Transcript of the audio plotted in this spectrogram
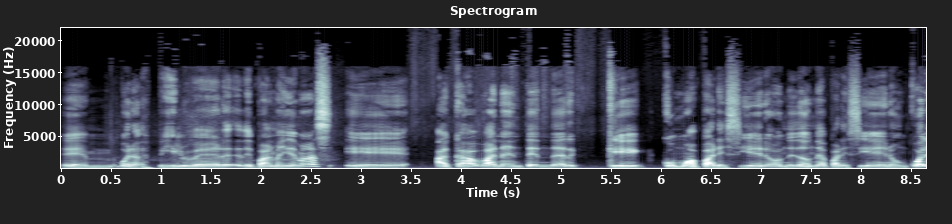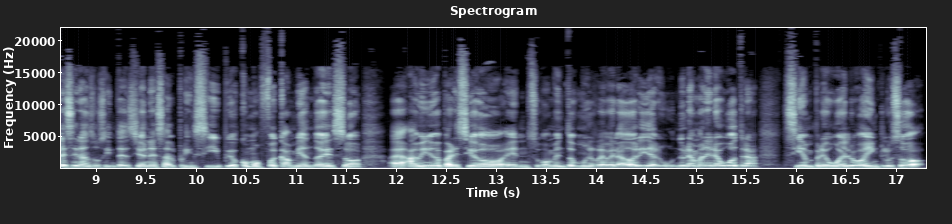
em, bueno, Spielberg, De Palma y demás, eh, acá van a entender que, cómo aparecieron, de dónde aparecieron, cuáles eran sus intenciones al principio, cómo fue cambiando eso. A, mí me pareció en su momento muy revelador y de, una manera u otra siempre vuelvo e incluso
